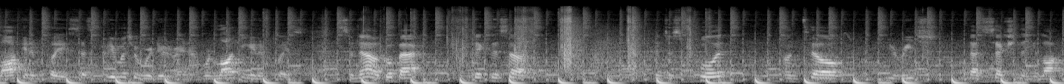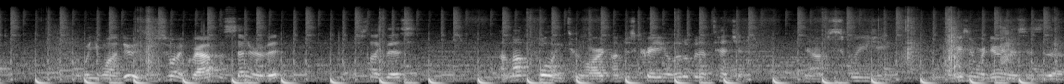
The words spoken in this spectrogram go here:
Lock it in place. That's pretty much what we're doing right now. We're locking it in place. So now go back, pick this up, and just pull it until you reach that section that you locked. And what you wanna do is you just wanna grab the center of it, just like this. I'm not pulling too hard, I'm just creating a little bit of tension. And I'm squeezing. The reason we're doing this is the,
